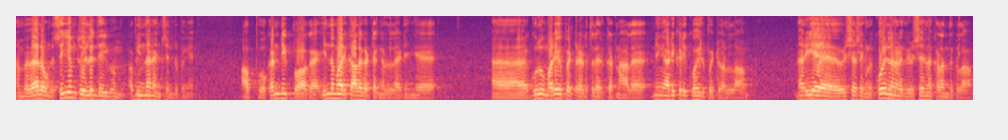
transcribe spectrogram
நம்ம வேலை உண்டு. செய்யும் தொழில் தெய்வம் அப்படின்னு தான் நினச்சிட்டு இருப்பீங்க. அப்போது கண்டிப்பாக இந்த மாதிரி காலகட்டங்களில் நீங்கள் குரு மறைவு பெற்ற இடத்துல இருக்கிறனால நீங்கள் அடிக்கடி கோயில் போயிட்டு வரலாம். நிறைய விசேஷங்கள் கோயிலில் நடக்கிற விஷயங்களில் கலந்துக்கலாம்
